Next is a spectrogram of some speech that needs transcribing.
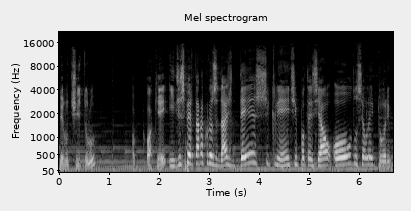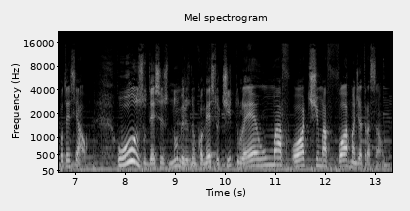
pelo título, ok? E despertar a curiosidade deste cliente em potencial ou do seu leitor em potencial. O uso desses números no começo do título é uma ótima forma de atração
